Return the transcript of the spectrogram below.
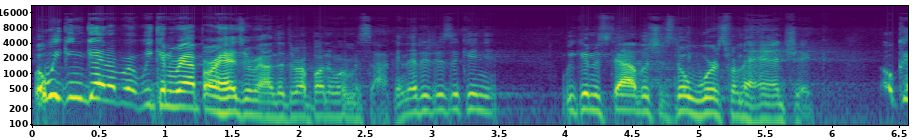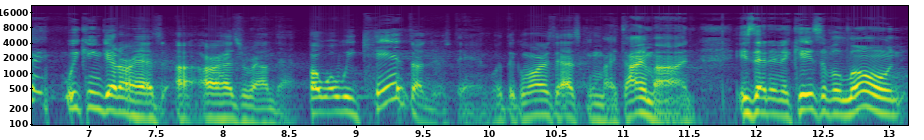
But we can get, we can wrap our heads around that the Rabbanan were masak and that it is a kinyan. We can establish it's no worse from a handshake. Okay, we can get our heads, uh, our heads around that. But what we can't understand, what the Gemara is asking my time on, is that in a case of a loan,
